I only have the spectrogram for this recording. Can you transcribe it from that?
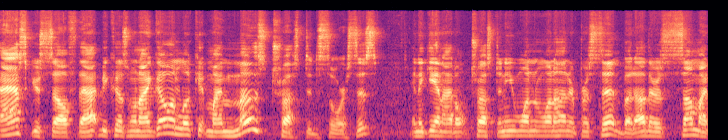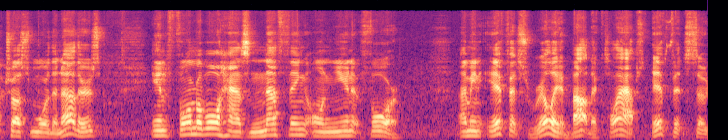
ask yourself that because when I go and look at my most trusted sources, and again, I don't trust anyone 100%, but others, some I trust more than others, Enformable has nothing on Unit 4. I mean, if it's really about to collapse, if it's so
